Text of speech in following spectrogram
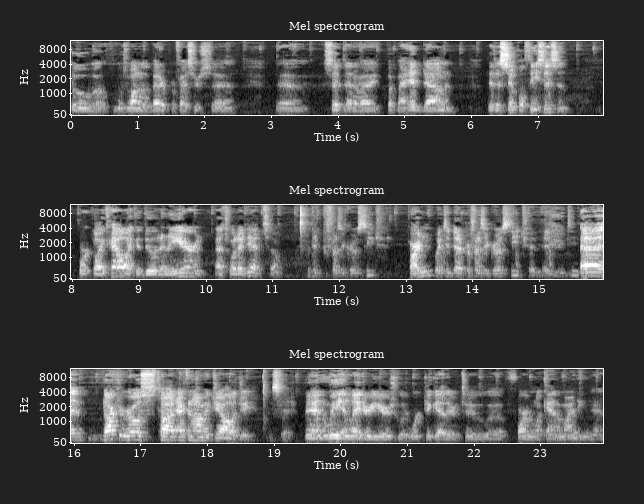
who uh, was one of the better professors, uh, uh, said that if I put my head down and did a simple thesis and worked like hell, I could do it in a year, and that's what I did. So, What did Professor Gross teach? pardon? What did uh, Professor Gross teach at, at UT? Uh, Dr. Gross taught economic geology. And we, in later years, would work together to uh, form Lacana Mining uh,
